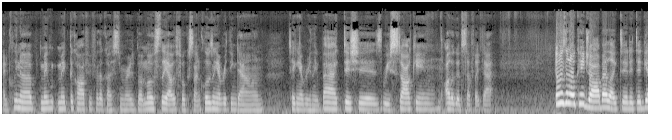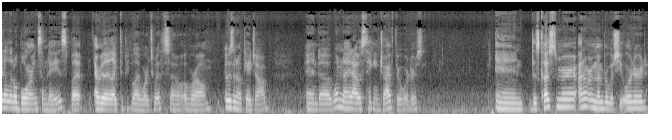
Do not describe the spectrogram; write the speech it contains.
I'd clean up, make make the coffee for the customers, but mostly I was focused on closing everything down, taking everything back, dishes, restocking, all the good stuff like that. It was an okay job. I liked it. It did get a little boring some days, but I really liked the people I worked with, so overall, it was an okay job. And uh, one night I was taking drive-through orders, and this customer, I don't remember what she ordered,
